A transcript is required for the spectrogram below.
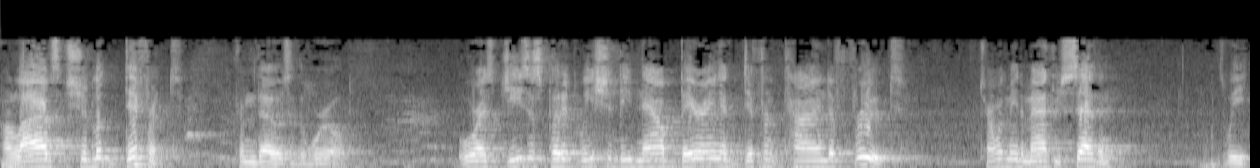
Our lives should look different from those of the world. Or as Jesus put it, we should be now bearing a different kind of fruit. Turn with me to Matthew 7 as we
